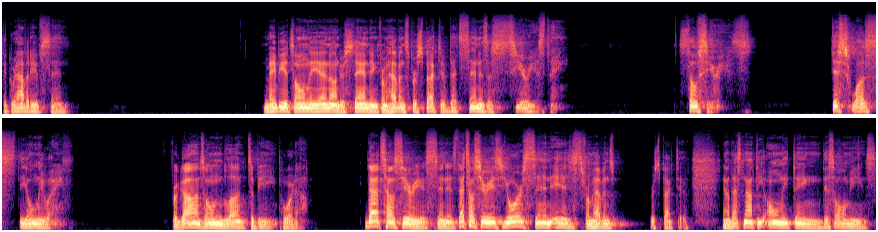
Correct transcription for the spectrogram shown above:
the gravity of sin. Maybe it's only in understanding from heaven's perspective that sin is a serious thing. So serious. This was the only way for God's own blood to be poured out. That's how serious sin is. That's how serious your sin is from heaven's perspective. Now, that's not the only thing this all means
